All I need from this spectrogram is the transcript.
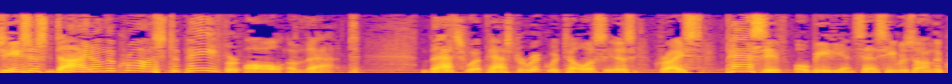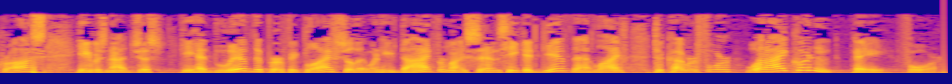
Jesus died on the cross to pay for all of that. That's what Pastor Rick would tell us is Christ's passive obedience. As he was on the cross, he was not just, he had lived the perfect life so that when he died for my sins, he could give that life to cover for what I couldn't pay for.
